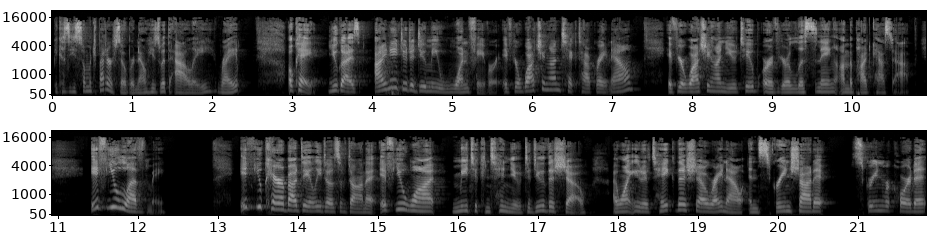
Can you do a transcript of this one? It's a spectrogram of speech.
because he's so much better sober now. He's with Allie, right? Okay, you guys, I need you to do me one favor. If you're watching on TikTok right now, if you're watching on YouTube, or if you're listening on the podcast app, if you love me, if you care about Daily Dose of Dana, if you want me to continue to do this show, I want you to take this show right now and screenshot it, screen record it,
